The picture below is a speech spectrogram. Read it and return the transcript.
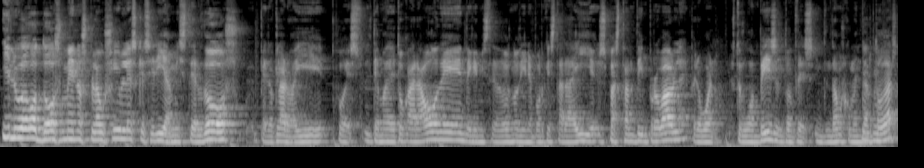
Y luego dos menos plausibles, que sería Mr. 2, pero claro, ahí pues el tema de tocar a Oden, de que Mr. 2 no tiene por qué estar ahí, es bastante improbable, pero bueno, esto es One Piece, entonces intentamos comentar todas.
